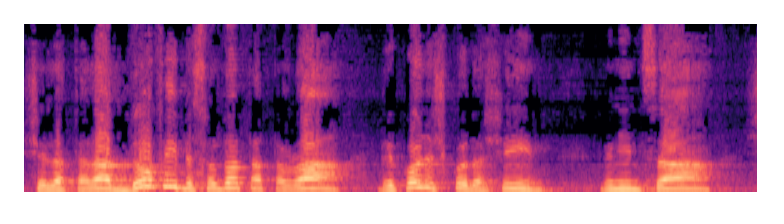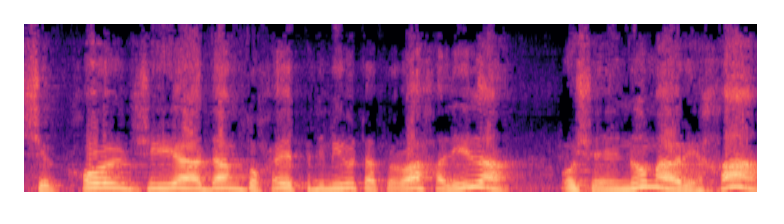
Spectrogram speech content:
של הטלת דופי בסודות התורה וקודש קודשים, ונמצא שככל שיהיה אדם דוחה את פנימיות התורה חלילה, או שאינו מעריכה,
